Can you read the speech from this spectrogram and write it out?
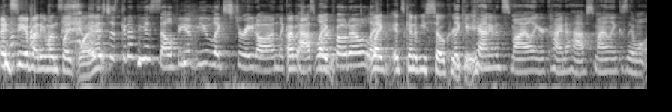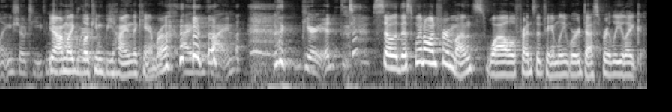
and see if anyone's like, what? and it's just gonna be a selfie of you, like straight on, like a I'm- passport like- photo, like, like, it's gonna be so creepy. like you can't even smile. You're kind of half smiling because they won't let you show teeth. yeah, I'm like looking behind the camera. I am fine. Like, Period. So this went on for months while friends and family were desperately like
